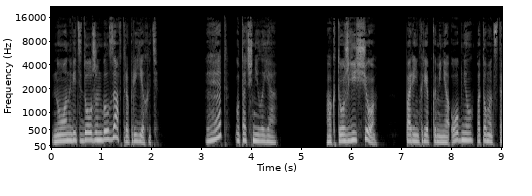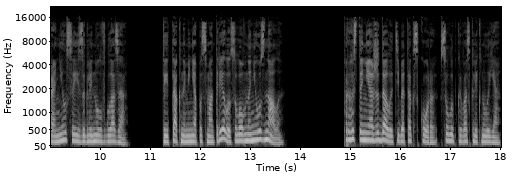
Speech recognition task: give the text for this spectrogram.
Но он ведь должен был завтра приехать». «Эд?» — уточнила я. «А кто же еще?» Парень крепко меня обнял, потом отстранился и заглянул в глаза. «Ты так на меня посмотрела, словно не узнала». «Просто не ожидала тебя так скоро», — с улыбкой воскликнула я.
